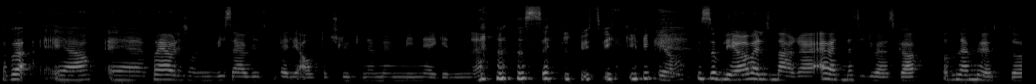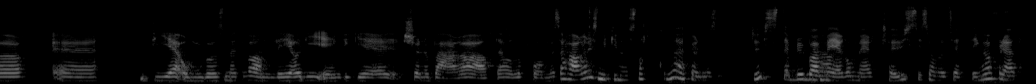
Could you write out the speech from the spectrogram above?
Ja, for, ja, eh, for jeg er jo litt sånn, hvis jeg har blitt veldig altoppslukende med min egen selvutvikling, Ja. så blir jeg veldig sånn der Jeg vet nesten ikke hva jeg skal Altså når jeg møter eh, de jeg omgås med til vanlig, og de egentlig ikke skjønner bæret av alt jeg holder på med, så har jeg liksom ikke noe å snakke om. det. Jeg føler meg så dust. Jeg blir bare Ja. mer og mer taus i sånne settinger. fordi at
